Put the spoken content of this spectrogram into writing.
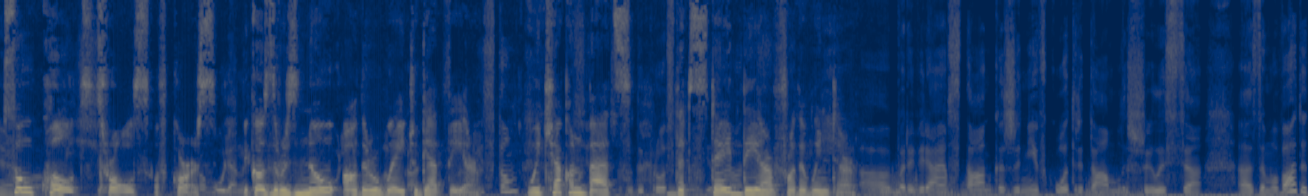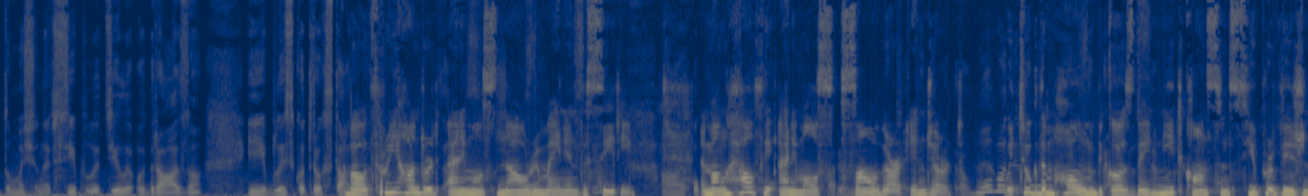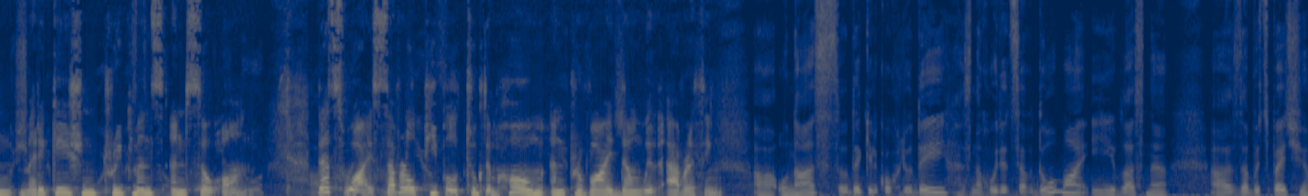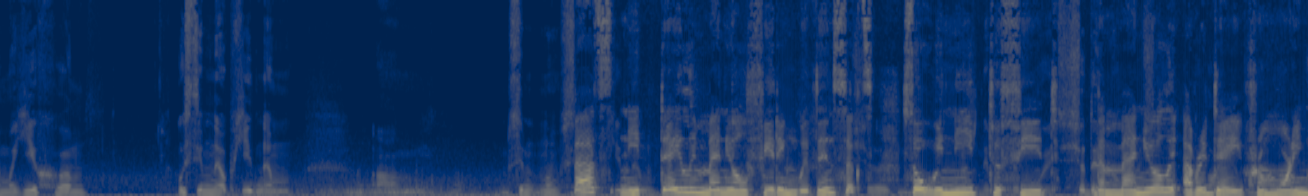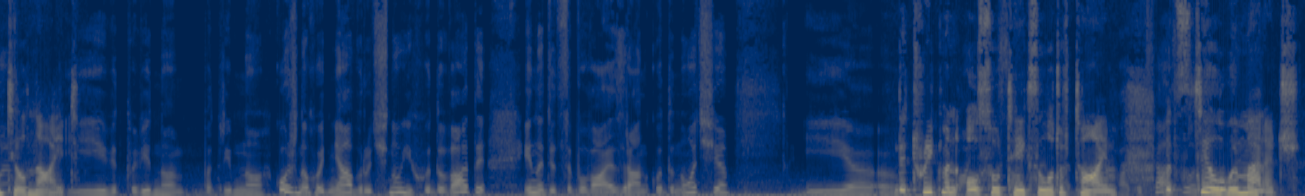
So called trolls, of course, because there is no other way to get there. We check on bats that stayed there for the winter. About 300 animals now remain in the city. Among healthy animals, some were injured. We took them home because they need constant supervision, medication, treatments, and so on. That's why several people took them home and provide them with everything. У нас декількох людей знаходяться вдома і, власне, забезпечуємо їх усім необхідним Bats need daily manual feeding with insects, so we need to feed them manually every day from morning till night. І відповідно потрібно кожного дня вручну їх годувати. Іноді це буває зранку до ночі. The treatment also takes a lot of time, but still we manage.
